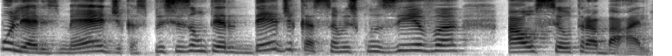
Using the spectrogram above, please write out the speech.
Mulheres médicas precisam ter dedicação exclusiva ao seu trabalho.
